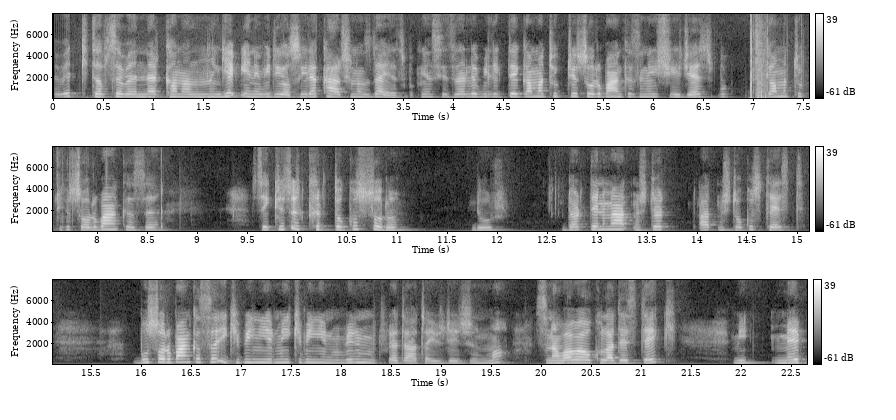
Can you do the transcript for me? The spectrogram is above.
Evet Kitap Sevenler kanalının yepyeni videosuyla karşınızdayız. Bugün sizlerle birlikte Gama Türkçe Soru Bankası'nı işleyeceğiz. Bu Gama Türkçe Soru Bankası 849 soru. Dur. 4 deneme 64 69 test. Bu soru bankası 2020-2021 müfredata %100 mu? Sınava ve okula destek. MEP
